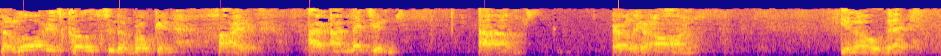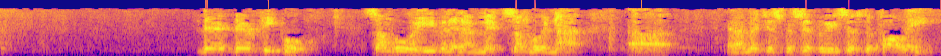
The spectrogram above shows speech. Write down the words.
"The Lord is close to the brokenhearted." I, I mentioned um, earlier on, you know that there there are people, some who are even in our midst, some who are not. Uh, and I mentioned specifically Sister Pauline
